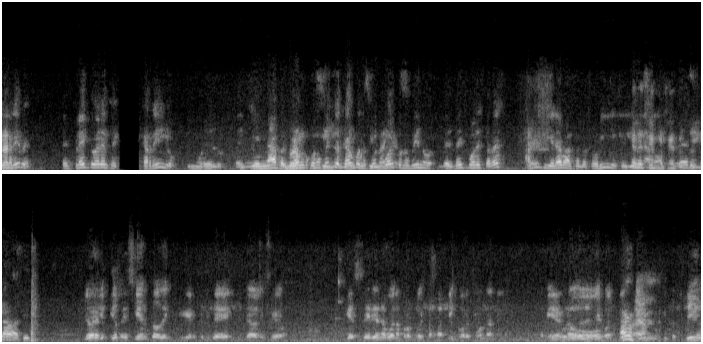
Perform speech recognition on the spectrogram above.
Bernal. Caribe. El pleito era entre Carrillo y Morelos. Se llenaba el campo. Como y- el campo de fútbol cuando vino del béisbol esta vez, así se llenaba hasta las orillas. Se Él es llenaba. 100% Pero estaba así. Yo, yo, yo sí siento de que el licenciado Liceo, que sería una buena propuesta para ti, correspondan gobierno o Ah, Sí,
